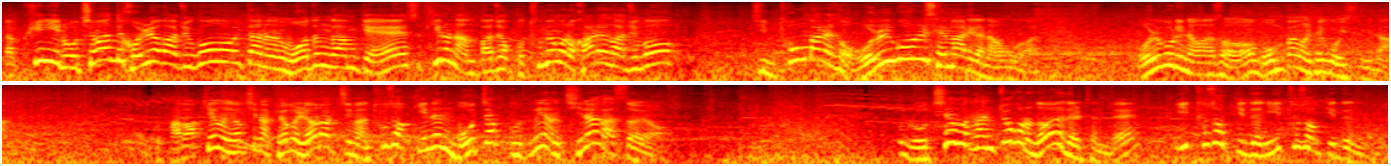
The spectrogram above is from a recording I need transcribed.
자 퀸이 로체한테 걸려가지고 일단은 워든과 함께 스킬은 안 빠졌고 투명으로 가려가지고 지금 통발에서 얼골 3마리가 나온 것 같아요. 얼골이 나와서 몸빵을 대고 있습니다. 그 바바킹은 역시나 벽을 열었지만 투석기는 못 잡고 그냥 지나갔어요. 로챔을 한쪽으로 넣어야 될 텐데. 이 투석기든 이 투석기든.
